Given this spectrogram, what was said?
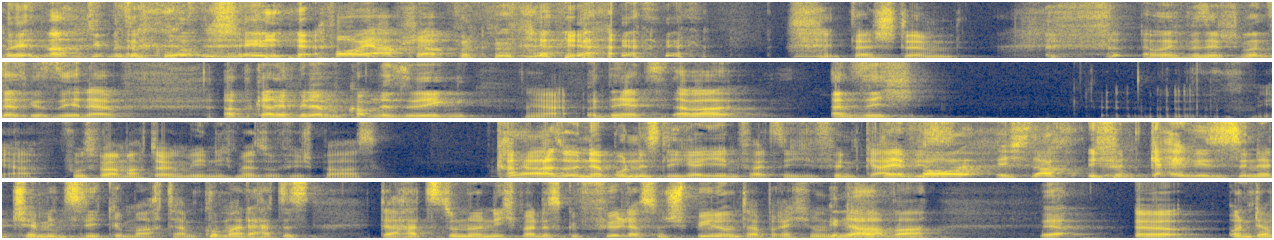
und hinten war so ein Typ mit so einem großen Schild, VR abschaffen. das stimmt. da muss ich ein bisschen schmunzeln jetzt gesehen habe. Hab gerade Elfmeter bekommen deswegen. Ja. Und jetzt, aber an sich, ja, Fußball macht irgendwie nicht mehr so viel Spaß. Ja. Also in der Bundesliga jedenfalls nicht. Ich finde geil, ich sag's, Ich finde geil, wie sie es in der Champions League gemacht haben. Guck mal, da, hattest, da hattest du noch nicht mal das Gefühl, dass eine Spielunterbrechung Genau. da war. Ja, Äh, und da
